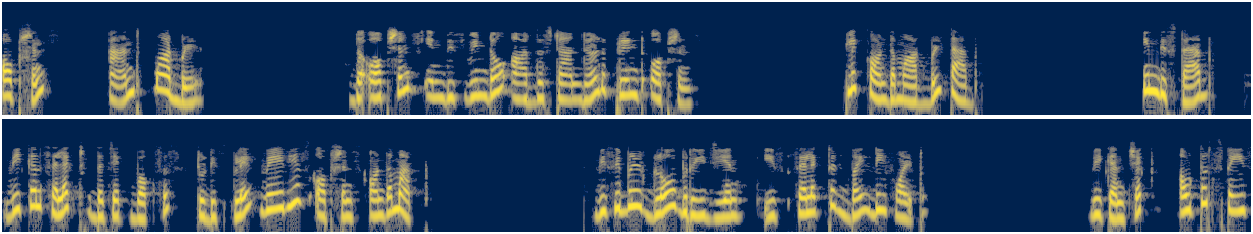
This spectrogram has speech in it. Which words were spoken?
Options and Marble. The options in this window are the standard print options. Click on the Marble tab. In this tab, we can select the checkboxes to display various options on the map. Visible globe region is selected by default. We can check outer space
